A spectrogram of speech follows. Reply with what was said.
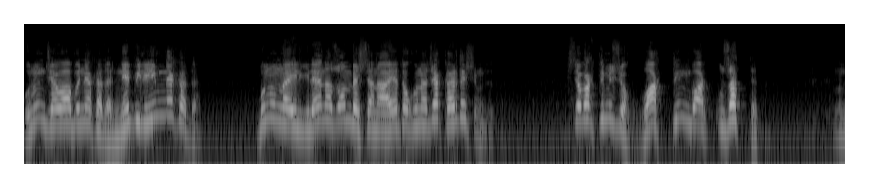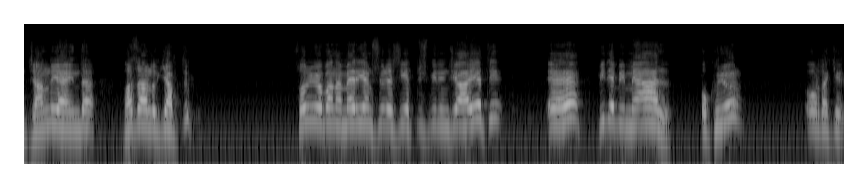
Bunun cevabı ne kadar? Ne bileyim ne kadar? Bununla ilgili en az 15 tane ayet okunacak kardeşim dedi. İşte vaktimiz yok. Vaktin var. Uzat dedi. Canlı yayında pazarlık yaptık. Soruyor bana Meryem suresi 71. ayeti. E bir de bir meal okuyor. Oradaki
